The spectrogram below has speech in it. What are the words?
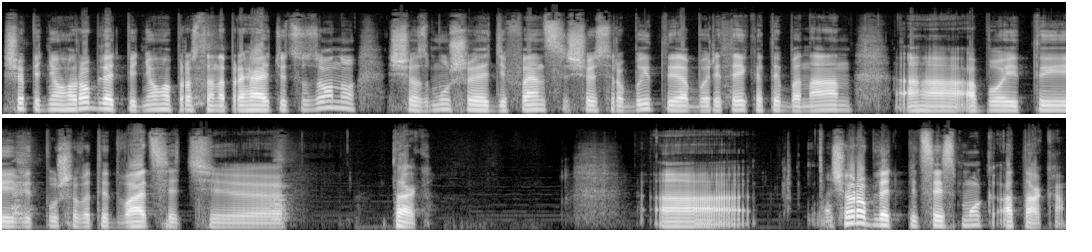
Що під нього роблять? Під нього просто напрягають у цю зону, що змушує дефенс щось робити, або рітейкати банан, або йти відпушувати 20. е, Так. Що роблять під цей смок атака?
